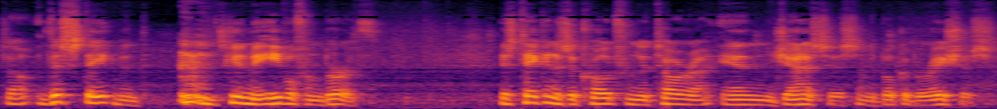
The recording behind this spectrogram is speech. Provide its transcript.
So this statement, excuse me, evil from birth, is taken as a quote from the Torah in Genesis in the book of Bereshit.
